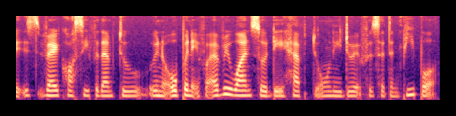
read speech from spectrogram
it's very costly for them to you know open it for everyone. So they have to only do it for certain people.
